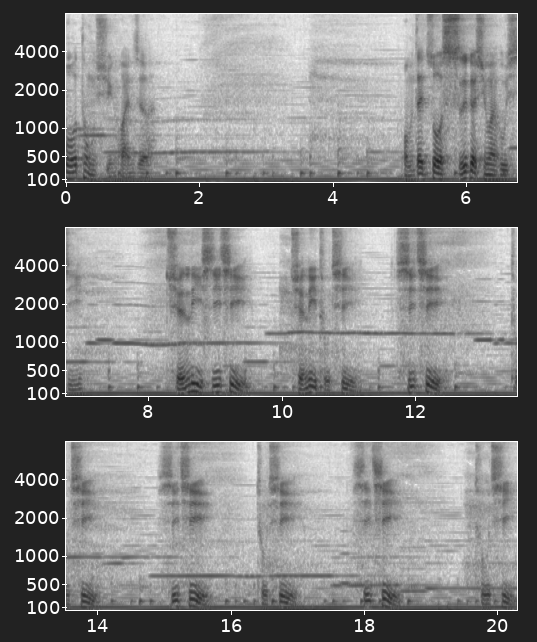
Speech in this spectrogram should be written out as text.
波动循环着。我们再做十个循环呼吸，全力吸气，全力吐气，吸气，吐气，吸气，吐气。吸气，吐气，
